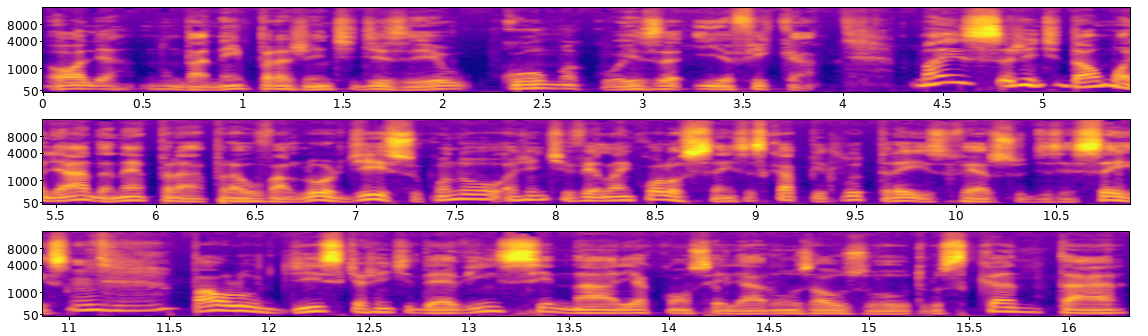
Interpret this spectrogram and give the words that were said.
olha, não dá nem pra gente dizer como a coisa ia ficar. Mas a gente dá uma olhada né, para o valor disso, quando a gente vê lá em Colossenses capítulo 3, verso 16, uhum. Paulo diz que a gente deve ensinar e aconselhar uns aos outros, cantar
